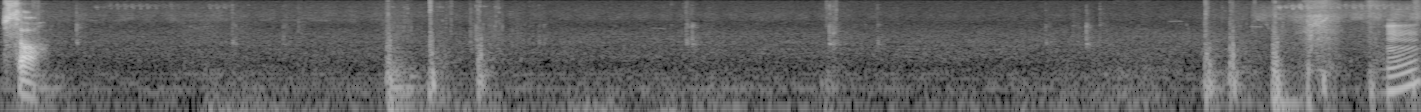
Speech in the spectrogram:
비싸. 응?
